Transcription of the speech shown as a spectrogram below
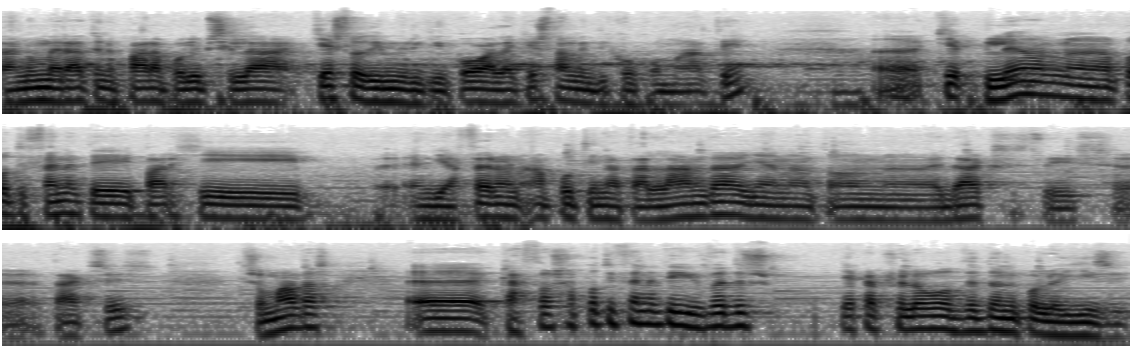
τα νούμερά του είναι πάρα πολύ ψηλά και στο δημιουργικό αλλά και στο αμυντικό κομμάτι ε, και πλέον ε, από ό,τι φαίνεται υπάρχει ενδιαφέρον από την Αταλάντα για να τον ε, εντάξει στις τάξεις της ομάδας καθώς από ό,τι φαίνεται η Juventus για κάποιο λόγο δεν τον υπολογίζει.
